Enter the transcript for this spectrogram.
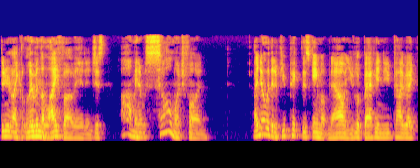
then you're like living the life of it and just, oh man, it was so much fun. I know that if you pick this game up now and you look back and you'd probably be like,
